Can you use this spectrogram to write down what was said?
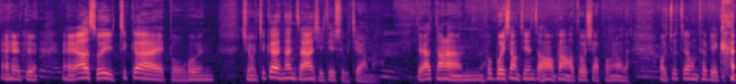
哎 对，哎啊，所以这个部分像这个咱知影是在暑假嘛，对啊，当然会不会像今天早上我看好多小朋友来，我就这样特别看，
